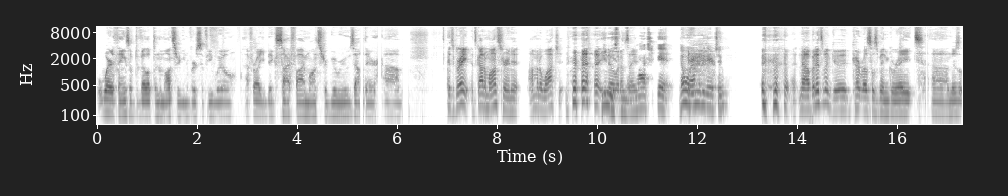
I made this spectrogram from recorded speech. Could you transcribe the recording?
where things have developed in the monster universe, if you will, uh, for all you big sci-fi monster gurus out there. Um, it's great. It's got a monster in it. I'm gonna watch it. you know what I'm saying? Watch it. Don't worry, I'm gonna be there too. no, but it's been good. Kurt Russell's been great. Um, there's a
